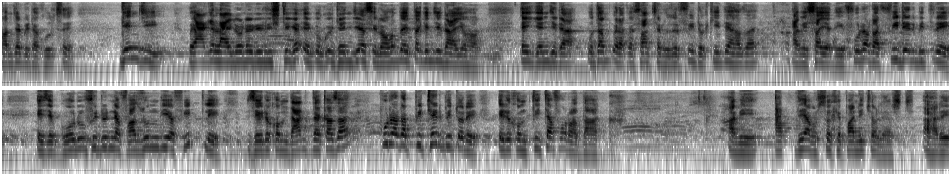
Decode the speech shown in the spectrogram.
পাঞ্জাবিটা খুলছে। গেঞ্জি, ওই আগে লাইলনের লিস্টিক গেঞ্জি আছিল হন তো এটা গেঞ্জি নাই হন এই গেঞ্জিটা উদাম করে কয় সানছেন হুজুর, ফিডও কী দেখা যায়? আমি চাইয়া দিই পুরাটা ফিডের ভিতরে এই যে গরু ফিডুর না, ফাজুন দিয়া ফিটলে যেরকম দাগ দেখা যায় পুরাটা পিঠের ভিতরে এরকম তিতা পড়া দাগ। আমি আপ দিয়ে আমার চোখে পানি চলে আসছে। আরে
